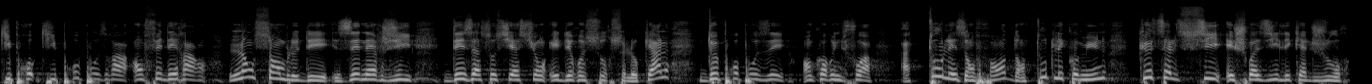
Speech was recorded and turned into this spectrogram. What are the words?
qui, proposera, en fédérant l'ensemble des énergies, des associations et des ressources locales, de proposer, encore une fois, à tous les enfants, dans toutes les communes, que celle-ci ait choisi les quatre jours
